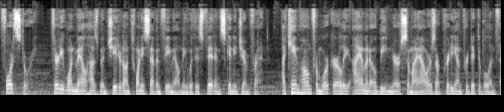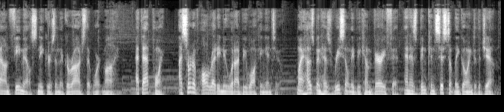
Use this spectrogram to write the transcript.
Fourth story 31 male husband cheated on 27 female me with his fit and skinny gym friend. I came home from work early. I am an OB nurse, so my hours are pretty unpredictable and found female sneakers in the garage that weren't mine. At that point, I sort of already knew what I'd be walking into. My husband has recently become very fit and has been consistently going to the gym,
